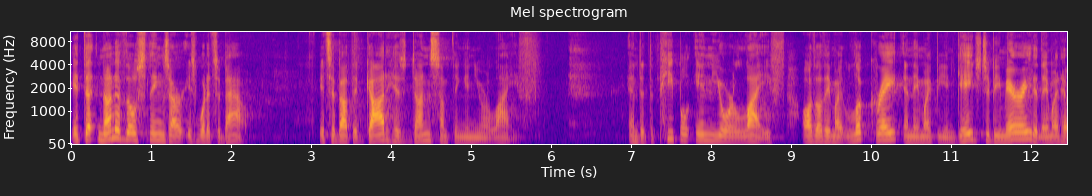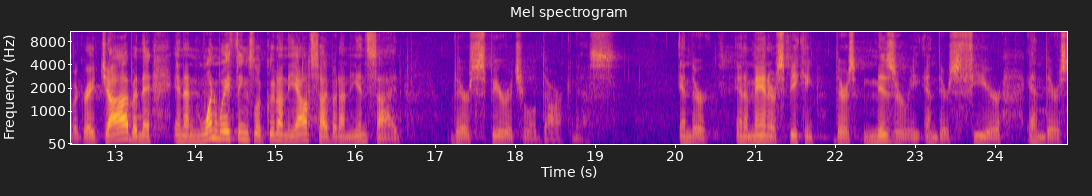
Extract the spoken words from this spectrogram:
It, none of those things are, is what it's about. It's about that God has done something in your life. and that the people in your life, although they might look great and they might be engaged to be married and they might have a great job, and, they, and in one way things look good on the outside, but on the inside, there's spiritual darkness. And they're, in a manner of speaking, there's misery and there's fear and there's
